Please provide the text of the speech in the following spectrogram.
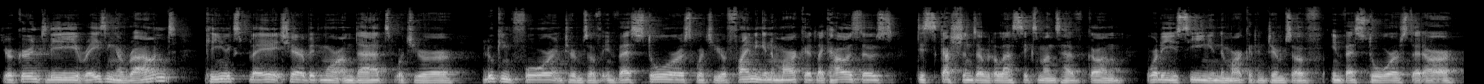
You're currently raising a round. Can you explain, share a bit more on that? What you're looking for in terms of investors, what you're finding in the market? Like, how has those discussions over the last six months have gone? What are you seeing in the market in terms of investors that are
